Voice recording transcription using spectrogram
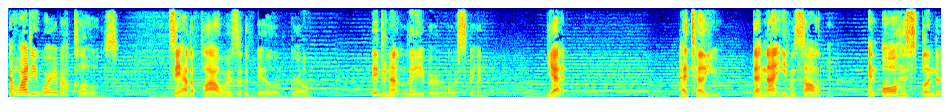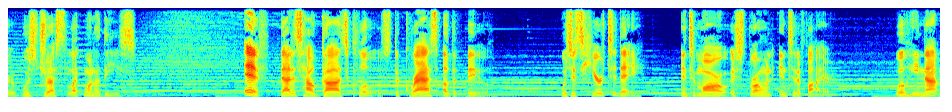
And why do you worry about clothes? See how the flowers of the field grow? They do not labor or spin. Yet, I tell you that not even Solomon, in all his splendor, was dressed like one of these. If that is how God's clothes the grass of the field, which is here today and tomorrow is thrown into the fire, will he not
